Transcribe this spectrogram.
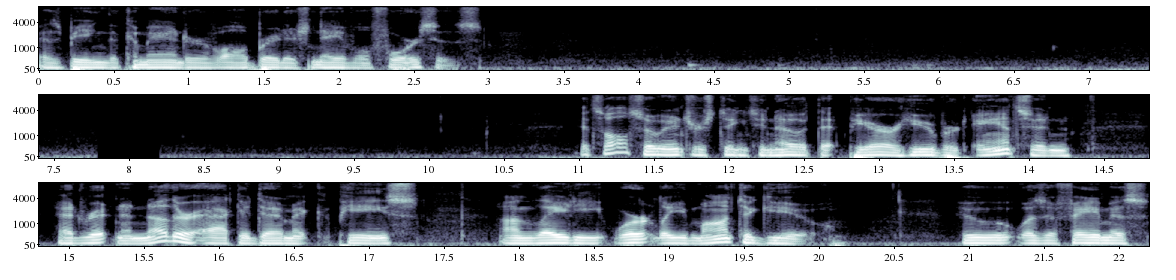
as being the commander of all British naval forces. It's also interesting to note that Pierre Hubert Anson had written another academic piece on Lady Wortley Montagu, who was a famous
